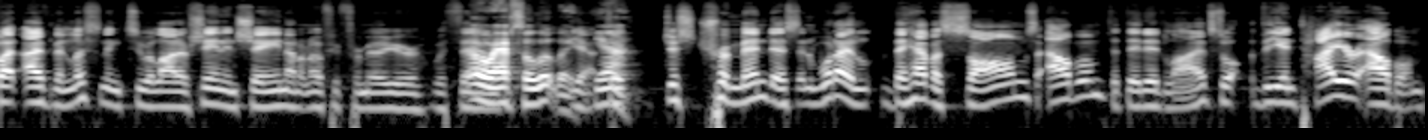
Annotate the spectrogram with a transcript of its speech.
but I've been listening to a lot of Shane and Shane. I don't know if you're familiar with them. Oh, absolutely. Yeah. they're just tremendous. And what I they have a Psalms album that they did live. So the entire album,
